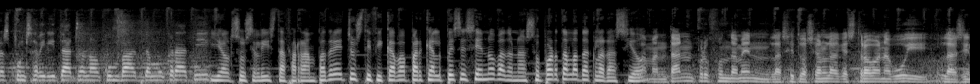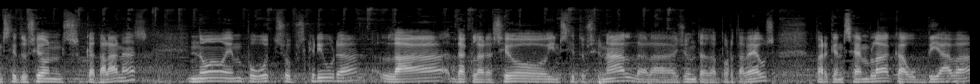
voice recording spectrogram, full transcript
responsabilitats en el combat democràtic. I el socialista Ferran Pedret justificava perquè el PSC no va donar suport a la declaració. Lamentant profundament la situació en la que es troben avui les institucions catalanes, no hem pogut subscriure la declaració institucional de la Junta de Portaveus perquè ens sembla que obviava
